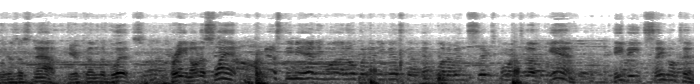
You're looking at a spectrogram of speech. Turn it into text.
Here's a snap. Here come the blitz. Green on a slant. Missed him. He had him wide open and he missed it. That would have been six points again. He beat Singleton.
